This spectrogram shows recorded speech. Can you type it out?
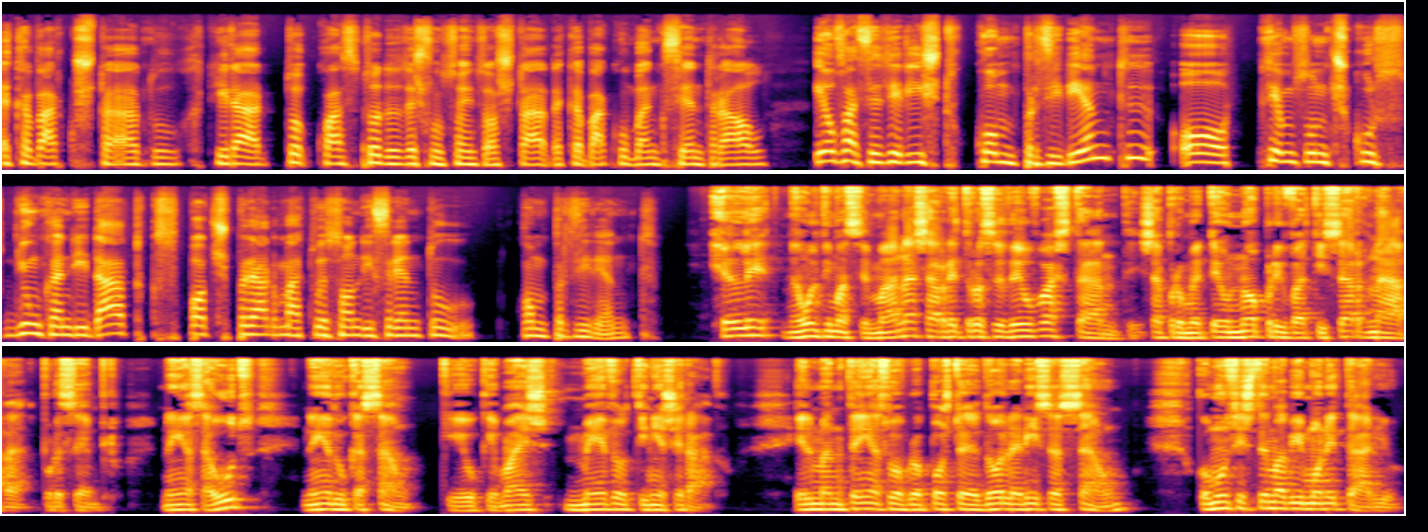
acabar com o Estado, retirar to quase todas as funções ao Estado, acabar com o Banco Central. Ele vai fazer isto como presidente ou temos um discurso de um candidato que se pode esperar uma atuação diferente como presidente? Ele, na última semana, já retrocedeu bastante. Já prometeu não privatizar nada, por exemplo. Nem a saúde, nem a educação, que é o que mais medo tinha gerado. Ele mantém a sua proposta de dolarização como um sistema bimonetário,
